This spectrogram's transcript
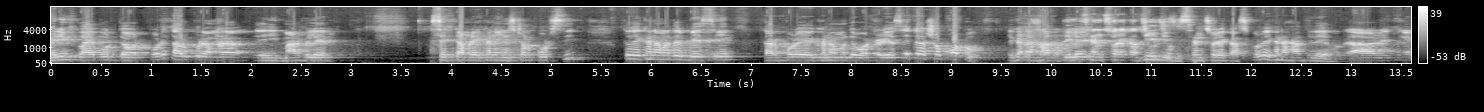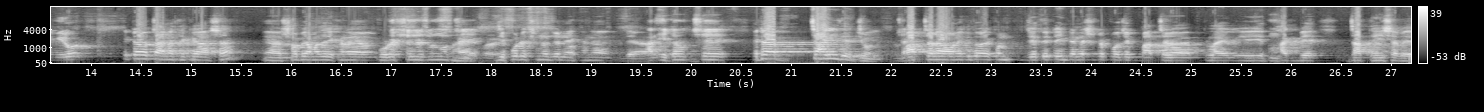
মেরিন প্লাইবোর্ড দেওয়ার পরে তার উপরে আমরা এই মার্বেলের সেটটা আমরা এখানে ইনস্টল করছি। তো এখানে আমাদের বেসিন তারপরে এখানে আমাদের ওয়াটার আছে এটা সব অটো এখানে হাত দিলে Sensor-এ কাজ জি জি জি সেন্সরে কাজ করবে এখানে হাত দিলেই হবে। আর এখানে মিরর এটাও চায়না থেকে আসা। সবে আমাদের এখানে প্রোটেকশনের জন্য হ্যাঁ ইয়ে যে প্রোটেকশনের জন্য এখানে আর এটা হচ্ছে এটা চাইল্ডদের জন্য। বাচ্চারা অনেকে তো এখন যেহেতু এটা ইন্টারন্যাশনাল প্রজেক্ট বাচ্চারা থাকবে যাত্রী হিসাবে।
